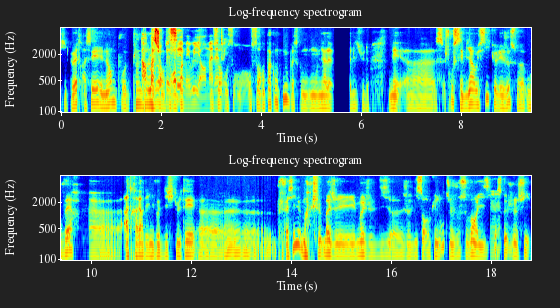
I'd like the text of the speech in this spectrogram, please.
qui peut être assez énorme pour plein de Alors joueurs. pas sur On PC, pas mais oui en on manette. oui. on s'en- on rend pas compte nous parce qu'on on y a l'habitude. Mais euh, je trouve c'est bien aussi que les jeux soient ouverts euh, à travers des niveaux de difficulté euh, plus faciles. Moi, je, moi, moi, je le dis, euh, je le dis sans aucune honte. Je joue souvent en easy Mhm. parce que je suis,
